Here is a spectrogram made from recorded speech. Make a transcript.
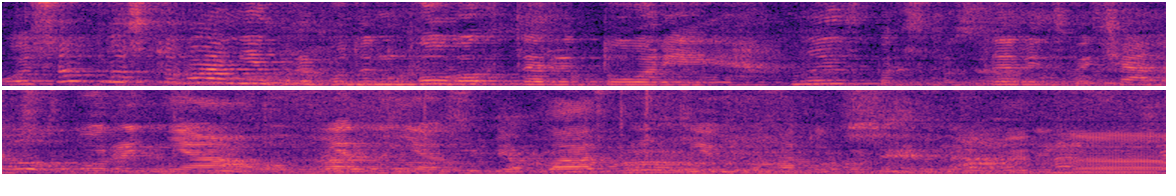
Ось облаштування прибудинкових територій. Ну і в перспективі, звичайно, створення об'єднання співвласників багатоквартирних видно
